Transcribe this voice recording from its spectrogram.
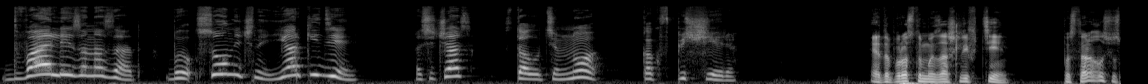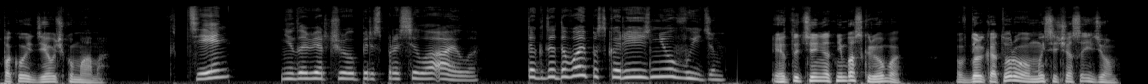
два лиза назад был солнечный яркий день, а сейчас стало темно, как в пещере. Это просто мы зашли в тень. Постаралась успокоить девочку мама. В тень? Недоверчиво переспросила Айла. Тогда давай поскорее из нее выйдем. Это тень от небоскреба, вдоль которого мы сейчас идем.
